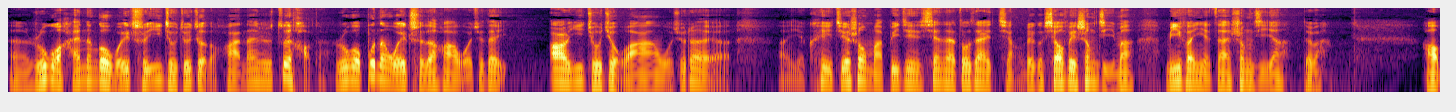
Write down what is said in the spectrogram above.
嗯，如果还能够维持一九九九的话，那是最好的。如果不能维持的话，我觉得二一九九啊，我觉得啊也可以接受嘛。毕竟现在都在讲这个消费升级嘛，米粉也在升级呀，对吧？好，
